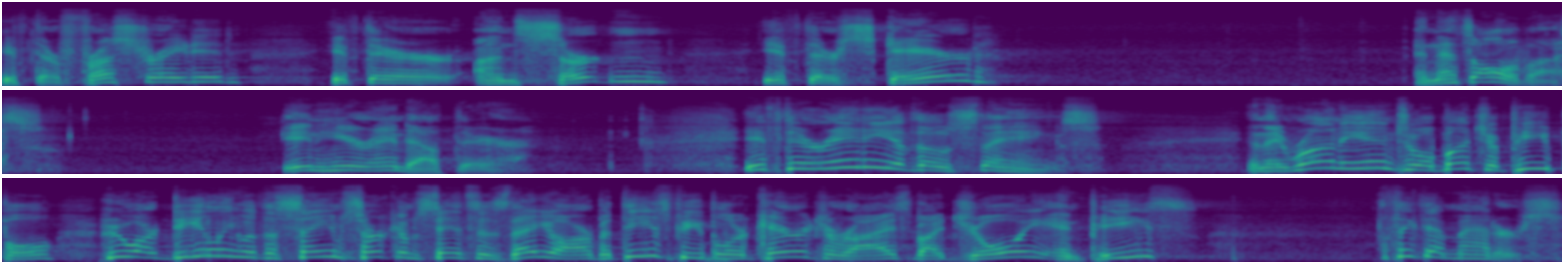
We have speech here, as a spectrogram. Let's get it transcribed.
if they're frustrated, if they're uncertain, if they're scared, and that's all of us, in here and out there. If they're any of those things, and they run into a bunch of people who are dealing with the same circumstances they are, but these people are characterized by joy and peace. I think that matters.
